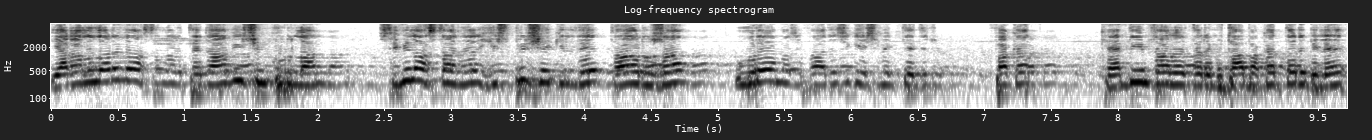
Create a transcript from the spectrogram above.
yaralıları ve hastaları tedavi için kurulan sivil hastaneler hiçbir şekilde taarruza uğrayamaz ifadesi geçmektedir. Fakat kendi imzaladıkları mütabakatları bile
